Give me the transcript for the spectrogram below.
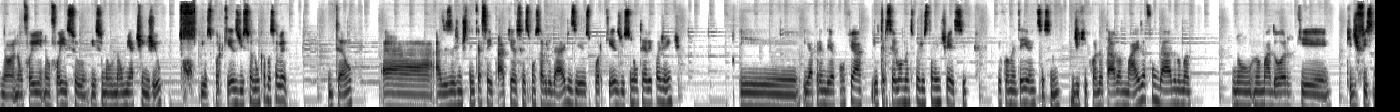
Não, não foi não foi isso, isso não, não me atingiu e os porquês disso eu nunca vou saber. Então, às vezes a gente tem que aceitar que as responsabilidades e os porquês disso não tem a ver com a gente. E, e aprender a confiar. E o terceiro momento foi justamente esse. Eu comentei antes, assim, de que quando eu estava mais afundado numa, numa dor que, que dific,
